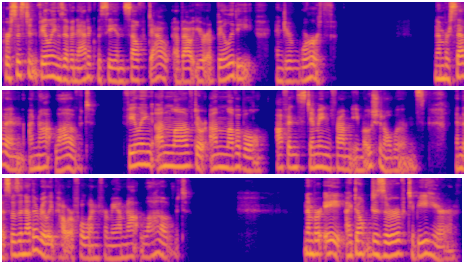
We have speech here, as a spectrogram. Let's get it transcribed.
persistent feelings of inadequacy and self doubt about your ability and your worth. Number seven, I'm not loved. Feeling unloved or unlovable, often stemming from emotional wounds. And this was another really powerful one for me. I'm not loved. Number eight, I don't deserve to be here.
